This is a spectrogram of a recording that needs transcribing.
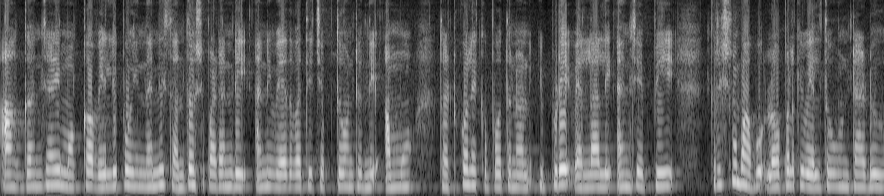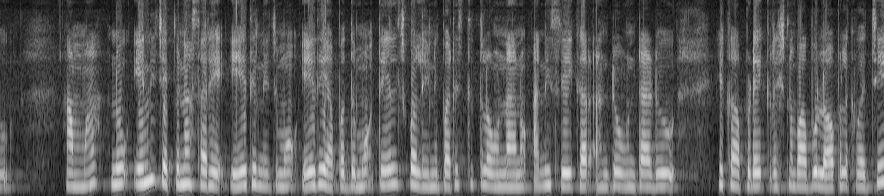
ఆ గంజాయి మొక్క వెళ్ళిపోయిందని సంతోషపడండి అని వేదవతి చెప్తూ ఉంటుంది. అమ్మో తట్టుకోలేకపోతున్నాను. ఇప్పుడే వెళ్ళాలి అని చెప్పి కృష్ణబాబు లోపలికి వెళ్తూ ఉంటాడు. అమ్మ నువ్వు ఎన్ని చెప్పినా సరే ఏది నిజమో ఏది అబద్ధమో తేల్చుకోలేని పరిస్థితిలో ఉన్నాను అని శ్రీకర్ అంటూ ఉంటాడు. ఇక అప్పుడే కృష్ణబాబు లోపలికి వచ్చి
